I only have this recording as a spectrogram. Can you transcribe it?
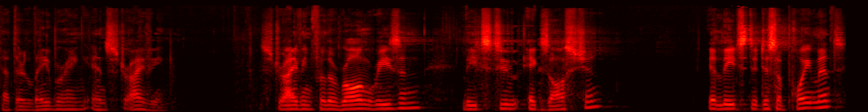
that they're laboring and striving. Striving for the wrong reason leads to exhaustion, it leads to disappointment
